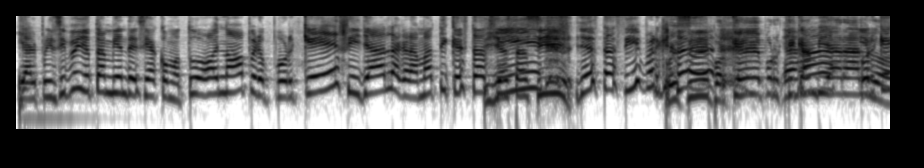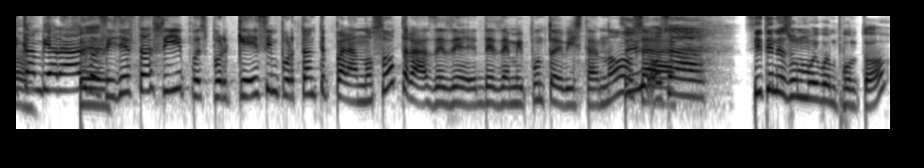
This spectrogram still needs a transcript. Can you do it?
y al principio yo también decía como tú, ay no, pero ¿por qué? Si ya la gramática está Y así. ya está así. Ya está así, porque Pues sí, ¿por qué? ¿Por qué cambiar algo? ¿Por qué cambiar algo? Sí. Si ya está así, pues porque es importante para nosotras desde, desde mi punto de vista, ¿no? Sí, o sea, sí tienes un muy buen punto.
